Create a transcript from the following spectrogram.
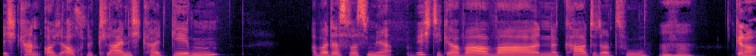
ich kann euch auch eine Kleinigkeit geben. Aber das, was mir wichtiger war, war eine Karte dazu. Genau,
